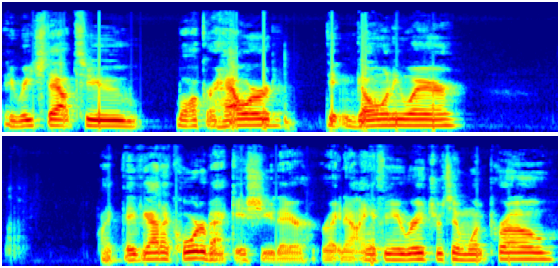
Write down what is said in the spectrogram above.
They reached out to Walker Howard, didn't go anywhere. Like they've got a quarterback issue there right now. Anthony Richardson went pro.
